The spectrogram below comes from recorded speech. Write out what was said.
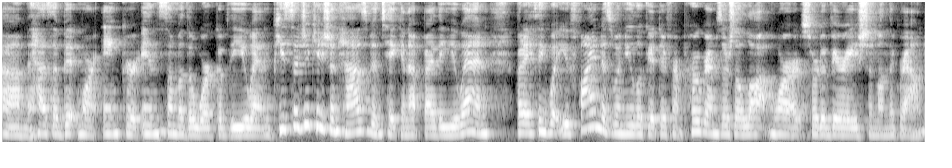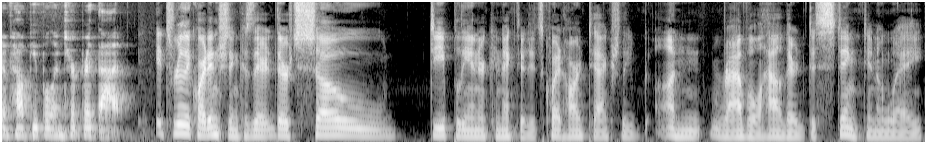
um, has a bit more anchor in some of the work of the UN. Peace education has been taken up by the UN, but I think what you find is when you look at different programs, there's a lot more sort of variation on the ground of how people interpret that. It's really quite interesting because they're they're so deeply interconnected. It's quite hard to actually unravel how they're distinct in a way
